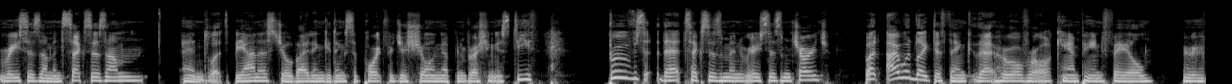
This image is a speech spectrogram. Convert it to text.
racism and sexism. And let's be honest, Joe Biden getting support for just showing up and brushing his teeth proves that sexism and racism charge. But I would like to think that her overall campaign fail her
